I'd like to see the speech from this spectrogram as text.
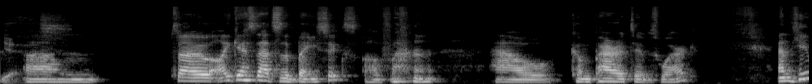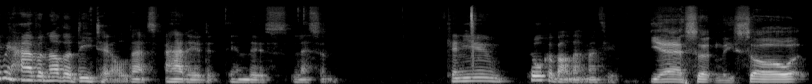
yes. Um, so I guess that's the basics of how comparatives work. And here we have another detail that's added in this lesson. Can you talk about that, Matthew? Yeah, certainly. So,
